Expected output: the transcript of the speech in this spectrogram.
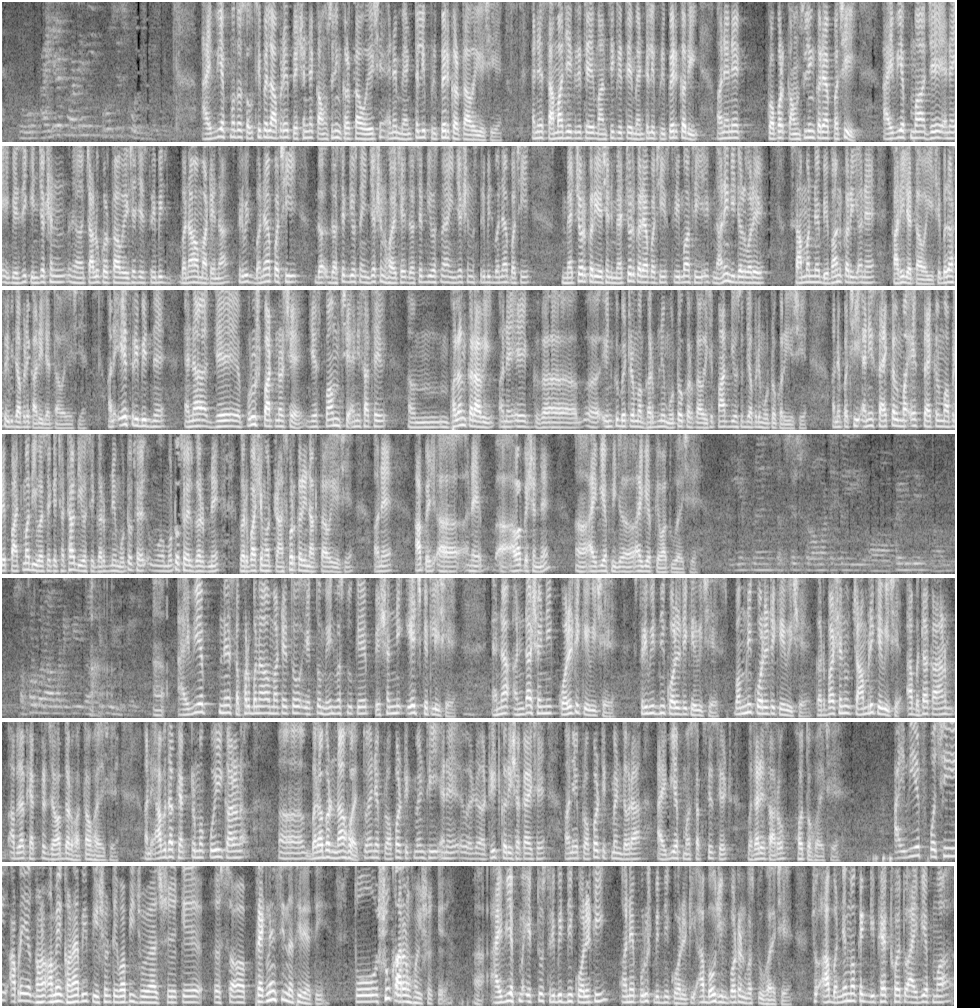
આઈવીએફમાં તો સૌથી પહેલાં આપણે પેશન્ટને કાઉન્સિલિંગ કરતા હોઈએ છીએ એને મેન્ટલી પ્રિપેર કરતા હોઈએ છીએ. એને સામાજિક રીતે, માનસિક રીતે મેન્ટલી પ્રિપેર કરી અને એને પ્રોપર કાઉન્સિલિંગ કર્યા પછી આઈવીએફમાં જે એને બેઝિક ઇન્જેક્શન ચાલુ કરતા હોઈએ છીએ જે સ્ત્રીબીજ બનાવવા માટેના, સ્ત્રીબીજ બન્યા પછી દસેક દિવસના ઇન્જેક્શન હોય છે. દસેક દિવસના ઇન્જેક્શન સ્ત્રીબીજ બન્યા પછી મેચ્યોર કરીએ છીએ અને મેચ્યોર કર્યા પછી સ્ત્રીમાંથી એક નાની નીડલ વડે સામાન્ય બેભાન કરી અને કાઢી લેતા હોઈએ છીએ. બધા સ્ત્રીબીજ આપણે કાઢી લેતા હોઈએ છીએ. અને એ સ્ત્રીબીજને એના જે પુરુષ પાર્ટનર છે, જે સ્પમ છે, એની સાથે ફલન કરાવી અને એ ઇન્ક્યુબેટરમાં ગર્ભને મોટો કરતા હોઈએ છીએ. પાંચ દિવસ સુધી આપણે મોટો કરીએ છીએ. અને પછી એની સાયકલમાં, એ જ સાયકલમાં આપણે પાંચમા દિવસે કે છઠ્ઠા દિવસે ગર્ભને મોટો થયેલ મોટો થયેલ ગર્ભને ગર્ભાશયમાં ટ્રાન્સફર કરી નાખતા હોઈએ છીએ. અને આ પેશ અને આવા પેશન્ટને આઈવીએફની આઈવીએફ કહેવાતું હોય છે. આઈવીએફને સફળ બનાવવા માટે તો એક તો મેઇન વસ્તુ કે પેશન્ટની એજ કેટલી છે. એના અંડાશયની ક્વોલિટી કેવી છે? સ્ત્રીવિધની ક્વોલિટી કેવી છે? સ્પમની ક્વોલિટી કેવી છે? ગર્ભાશયનું ચામડી કેવી છે? આ બધા કારણ આ બધા ફેક્ટર જવાબદાર હોતા હોય છે. અને આ બધા ફેક્ટરમાં કોઈ કારણ બરાબર ના હોય તો એને પ્રોપર ટ્રીટમેન્ટથી એને ટ્રીટ કરી શકાય છે અને પ્રોપર ટ્રીટમેન્ટ દ્વારા આઈવીએફમાં સક્સેસ રેટ વધારે સારો હોતો હોય છે. આઈવીએફ પછી આપણે અમે ઘણા બી પેશન્ટ એવા બી જોયા છે કે પ્રેગ્નન્સી નથી રહેતી. તો શું કારણ હોઈ શકે? આઈવીએફમાં એક તો સ્ત્રીબીજની ક્વોલિટી અને પુરુષ બીજની ક્વોલિટી, આ બહુ જ ઇમ્પોર્ટન્ટ વસ્તુ હોય છે. જો આ બંનેમાં કંઈક ડિફેક્ટ હોય તો આઈવીએફમાં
